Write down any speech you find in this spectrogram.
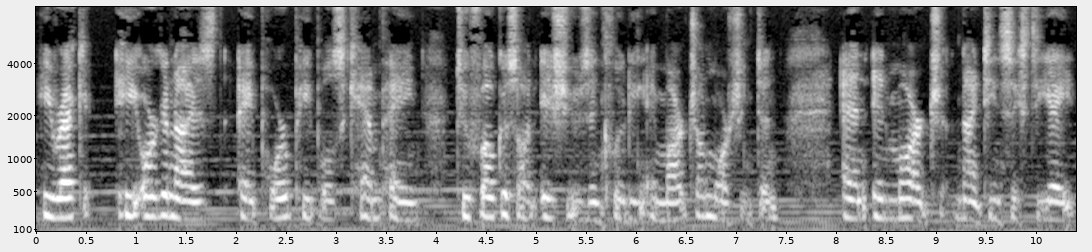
He, rec- he organized a Poor People's Campaign to focus on issues including a March on Washington, and in March 1968,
